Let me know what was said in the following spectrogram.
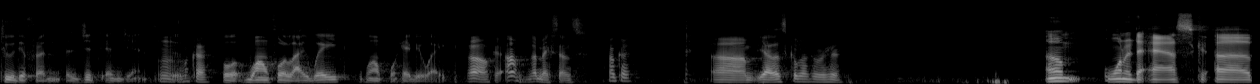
two different uh, JIT engines. Mm, okay. For one for lightweight, one for heavyweight. Oh, okay. Oh, that makes sense. Okay. Um, yeah, let's go back over here. Um, wanted to ask, uh,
